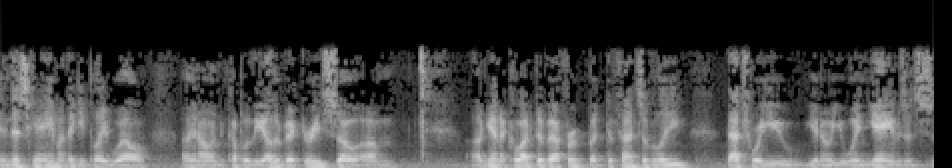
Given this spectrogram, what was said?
in this game. I think he played well, uh, you know, in a couple of the other victories. So um, again, a collective effort, but defensively, that's where you you know you win games. It's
